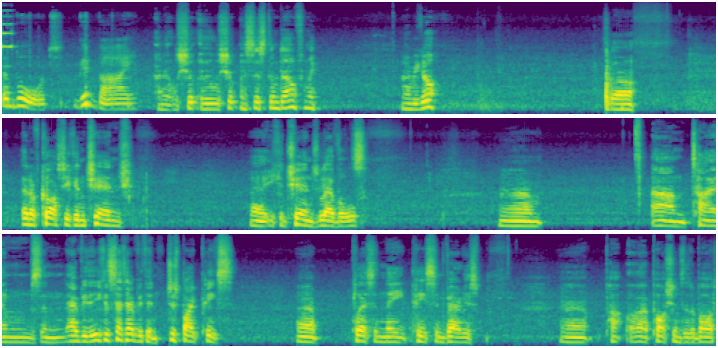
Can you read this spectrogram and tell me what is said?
Abort. Goodbye. And it'll shut it'll shut my system down for me. There we go. So and of course you can change uh, you can change levels um, and times and everything you can set everything just by piece uh, placing the piece in various uh, uh portions of the board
